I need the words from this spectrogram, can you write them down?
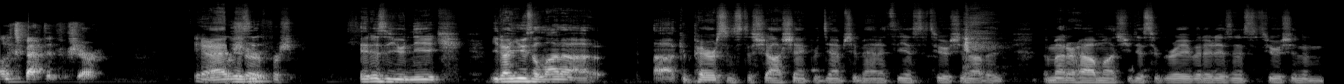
unexpected for sure. Yeah, Yeah, for sure. it- For sure. it is a unique. You know, I use a lot of uh, comparisons to Shawshank Redemption, man. It's the institution of it. No matter how much you disagree, but it is an institution, and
